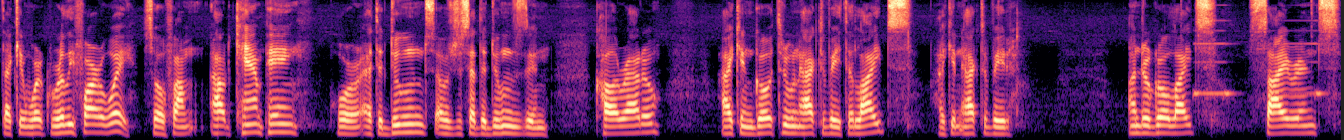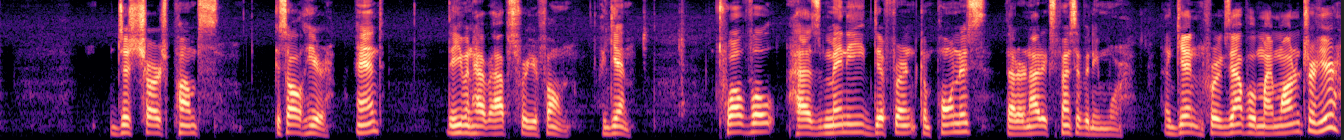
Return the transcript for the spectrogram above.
that can work really far away. So if I'm out camping or at the dunes, I was just at the dunes in Colorado, I can go through and activate the lights. I can activate underglow lights, sirens, discharge pumps. It's all here. And they even have apps for your phone. Again, 12 volt has many different components that are not expensive anymore. Again, for example, my monitor here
